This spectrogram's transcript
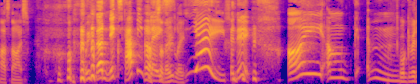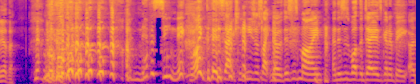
that's nice. We've got Nick's happy place. Absolutely. Yay for Nick. I am. Mm, We'll give it here then. I've never seen Nick like this. Actually, he's just like, no, this is mine, and this is what the day is going to be. I,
